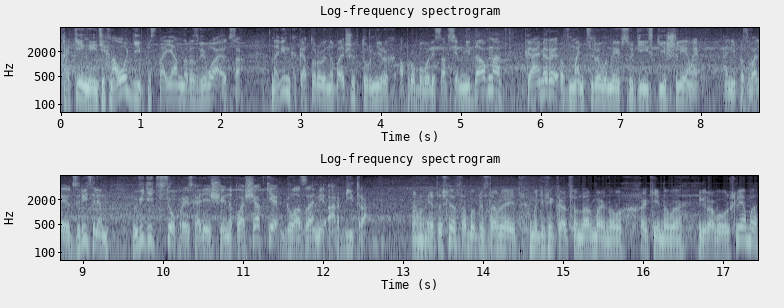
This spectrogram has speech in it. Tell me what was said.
Хоккейные технологии постоянно развиваются. Новинка, которую на больших турнирах опробовали совсем недавно – камеры, вмонтированные в судейские шлемы. Они позволяют зрителям увидеть все происходящее на площадке глазами арбитра. Этот шлем собой представляет модификацию нормального хоккейного игрового шлема,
